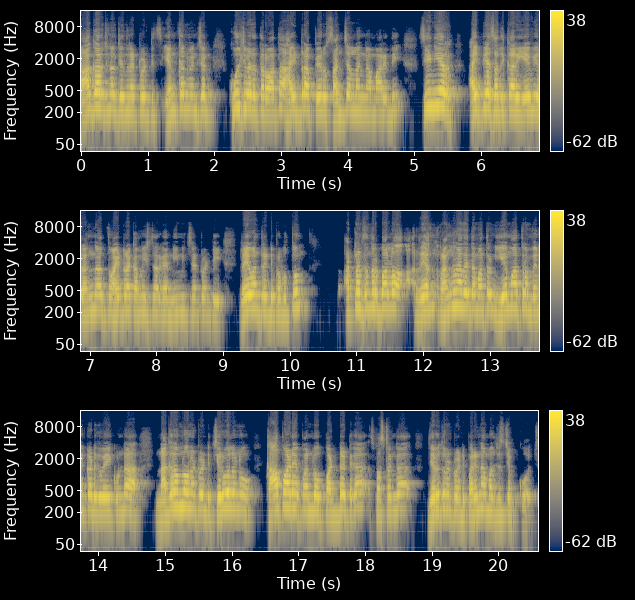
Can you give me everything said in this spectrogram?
నాగార్జునకు చెందినటువంటి ఎన్ కన్వెన్షన్ కూల్చివేత తర్వాత హైడ్రా పేరు సంచలనంగా మారింది. సీనియర్ ఐపీఎస్ అధికారి ఏవి రంగనాథ్ను హైడ్రా కమిషనర్గా నియమించినటువంటి రేవంత్ రెడ్డి ప్రభుత్వం అట్లాంటి సందర్భాల్లో రంగ్- రంగనాథ్ అయితే మాత్రం ఏమాత్రం వెనుకడుగు వేయకుండా నగరంలో ఉన్నటువంటి చెరువులను కాపాడే పనిలో పడ్డట్టుగా స్పష్టంగా జరుగుతున్నటువంటి పరిణామాలు చూసి చెప్పుకోవచ్చు.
